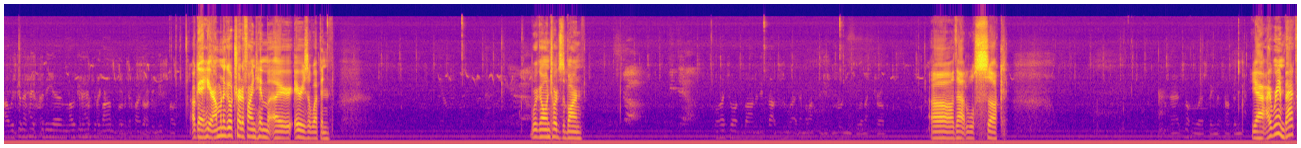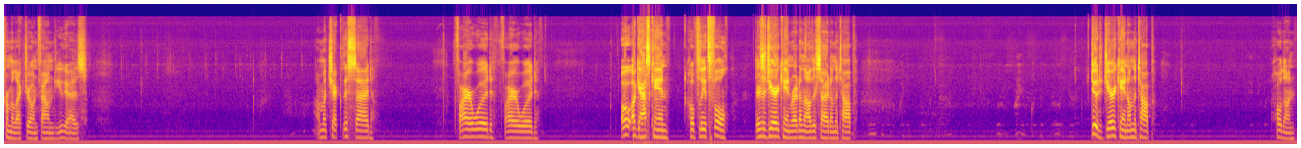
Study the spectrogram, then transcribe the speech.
I was gonna head to the um, I was gonna head to the barn to see if I could find something useful. Okay, here, I'm gonna go try to find him uh, Ares a weapon. We're going towards the barn. Oh, that will suck. Yeah, I ran back from Electro and found you guys. I'm gonna check this side. Firewood, firewood. Oh, a gas can. Hopefully it's full. There's a jerry can right on the other side on the top. Dude, jerry can on the top. Hold on.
